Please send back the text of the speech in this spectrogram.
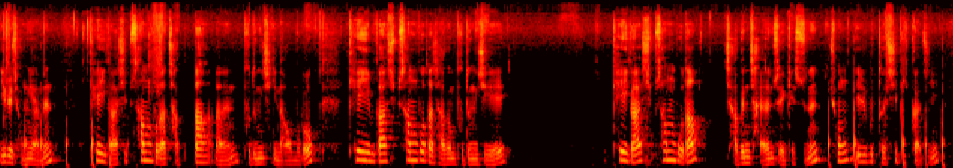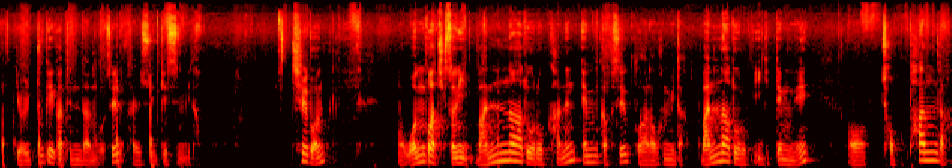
이를 정리하면 k가 13보다 작다라는 부등식이 나오므로 k가 13보다 작은 부등식의 k가 13보다 작은 자연수의 개수는 총 1부터 12까지 12개가 된다는 것을 알 수 있겠습니다. 7번 어, 원과 직선이 만나도록 하는 m 값을 구하라고 합니다. 만나도록이기 때문에 어, 접한다.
